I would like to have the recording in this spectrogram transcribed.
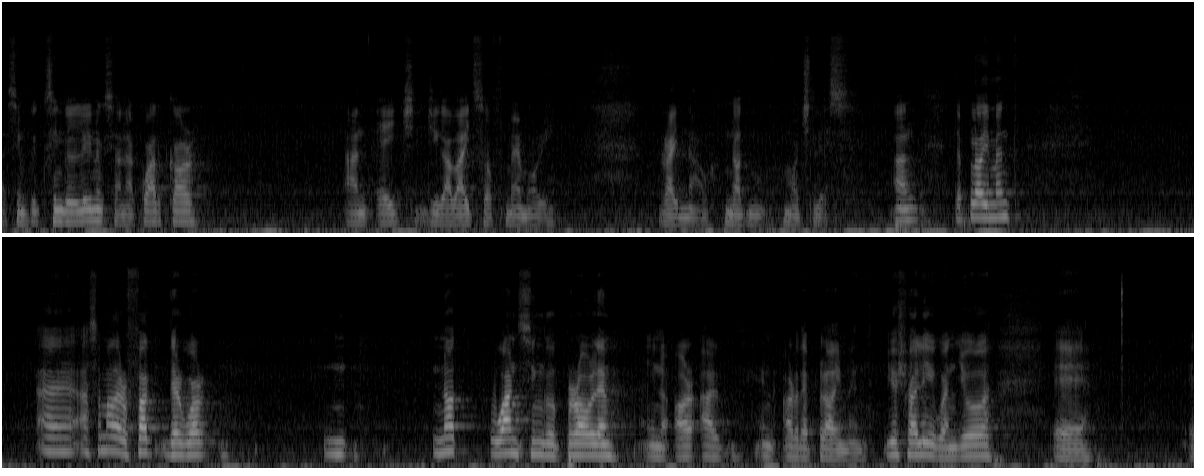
a simple single Linux and a quad core, and 8 gigabytes of memory right now, not much less. And deployment, uh, as a matter of fact, there were not one single problem in our, our, in our deployment. Usually when you uh, uh,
